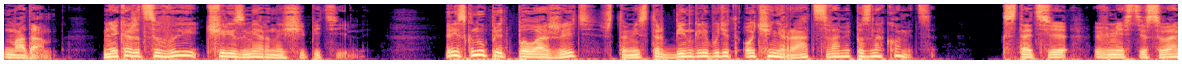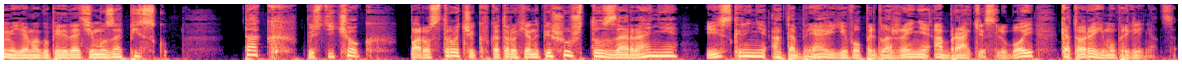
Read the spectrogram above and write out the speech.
Мадам, мне кажется, вы чрезмерно щепетильны. Рискну предположить, что мистер Бингли будет очень рад с вами познакомиться. Кстати, вместе с вами я могу передать ему записку. Так, пустячок, пару строчек, в которых я напишу, что заранее искренне одобряю его предложение о браке с любой, которая ему приглянется.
